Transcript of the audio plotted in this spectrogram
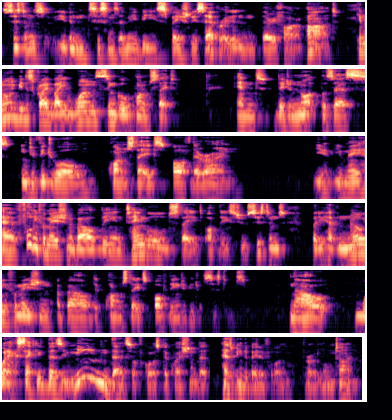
systems, even systems that may be spatially separated and very far apart, can only be described by one single quantum state. And they do not possess individual quantum states of their own. You, you may have full information about the entangled state of these two systems, but you have no information about the quantum states of the individual systems. Now, what exactly does it mean? That's, of course, the question that has been debated for, for a long time.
